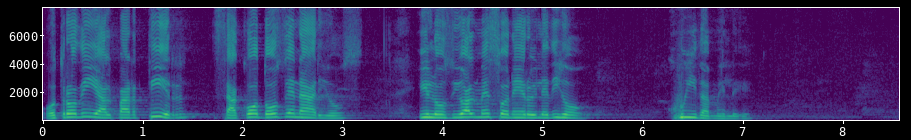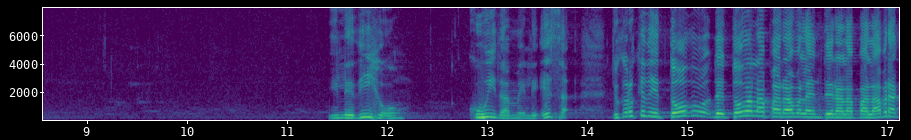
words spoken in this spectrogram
Otro día, al partir, sacó dos denarios y los dio al mesonero y le dijo, cuídamele. Y le dijo, cuídamele. Esa, yo creo que de, todo, de toda la parábola entera, la palabra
